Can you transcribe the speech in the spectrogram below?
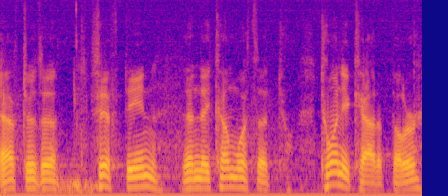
after the 15, then they come with a 20 Caterpillar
